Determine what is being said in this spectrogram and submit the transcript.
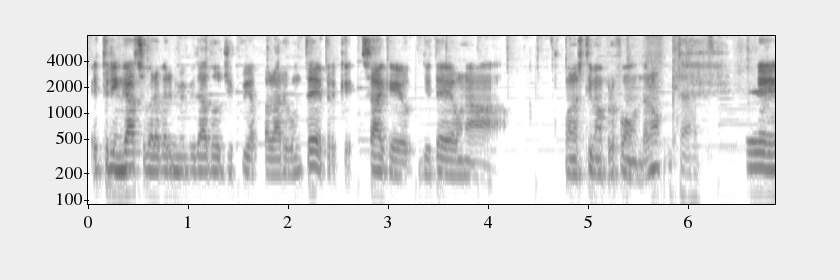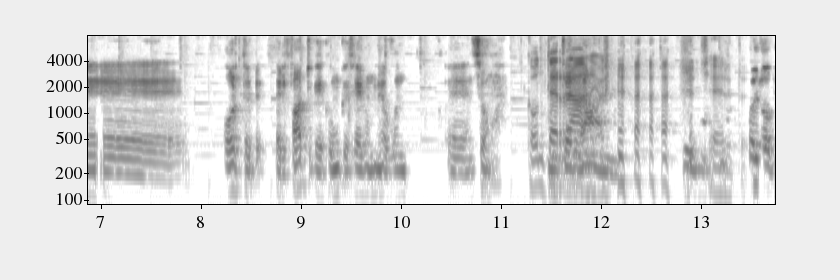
e ti ringrazio per avermi invitato oggi qui a parlare con te perché sai che di te ho una, una stima profonda, no? Grazie. E, oltre per, per, il fatto che comunque sei un mio eh, insomma conterraneo, certo. quello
